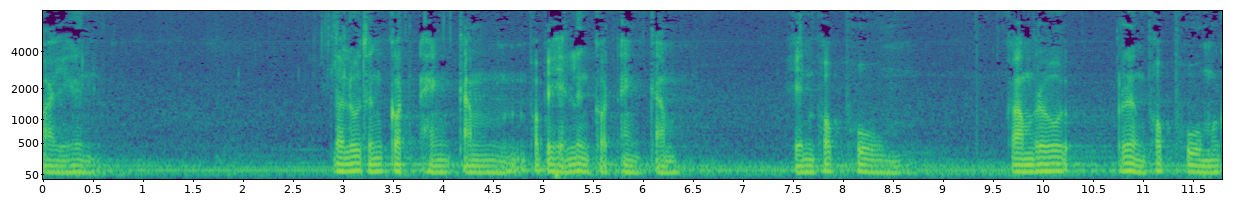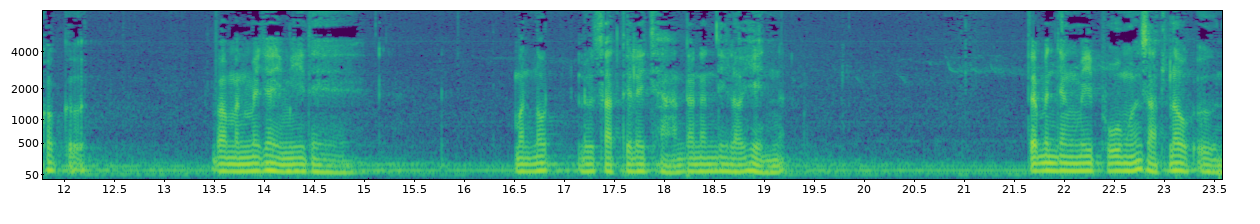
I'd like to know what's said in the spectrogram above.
ภัยขึ้น เรารู้ถึงกฎแห่งกรรมพอไปเห็นเรื่องกฎแห่งกรรม เห็นภพภูมิ ความรู้เรื่องภพภูมิมันก็เกิด ว่ามันไม่ใช่มีแต่ มนุษย์หรือสัตว์เดรัจฉานเท่านั้นที่เราเห็น แต่มันยังมีภูมิของสัตว์โลกอื่น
